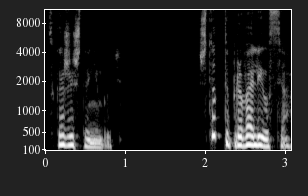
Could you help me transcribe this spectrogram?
скажи что-нибудь». «Чтоб ты провалился»,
